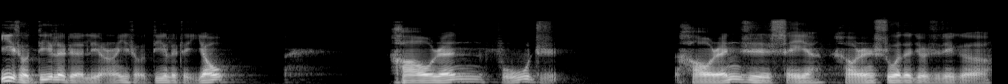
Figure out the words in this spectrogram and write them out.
一手提了这领，一手提了这腰，好人扶之。好人是谁呀？好人说的就是这个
